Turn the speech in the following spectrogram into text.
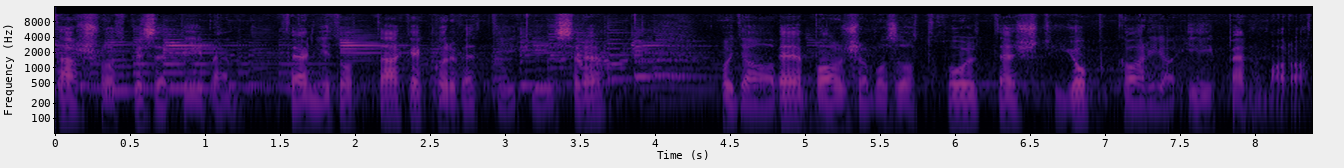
társulat közepében felnyitották, ekkor vették észre, hogy a bebalzsamozott holttest jobb karja éppen maradt.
